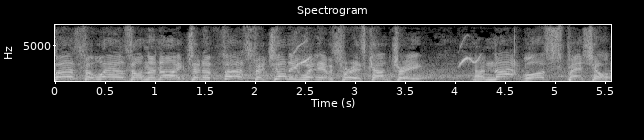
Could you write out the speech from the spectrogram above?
First for Wales on the night and a first for Johnny Williams for his country. And that was special.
